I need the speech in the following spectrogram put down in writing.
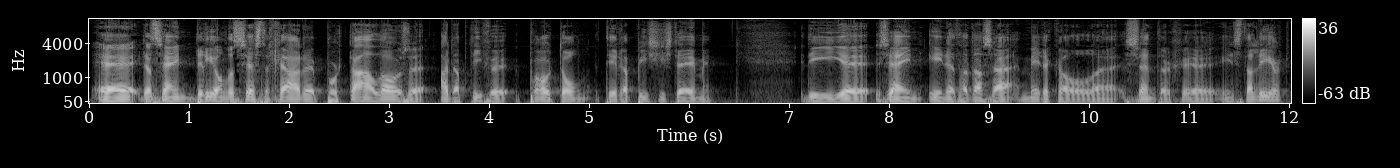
Eh, dat zijn 360 graden portaalloze adaptieve protontherapiesystemen. Die uh, zijn in het Hadassah Medical Center geïnstalleerd.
